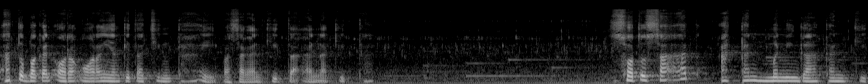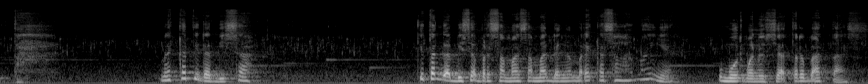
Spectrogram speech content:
atau bahkan orang-orang yang kita cintai, pasangan kita, anak kita, suatu saat akan meninggalkan kita. Mereka tidak bisa kita nggak bisa bersama-sama dengan mereka selamanya. Umur manusia terbatas.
